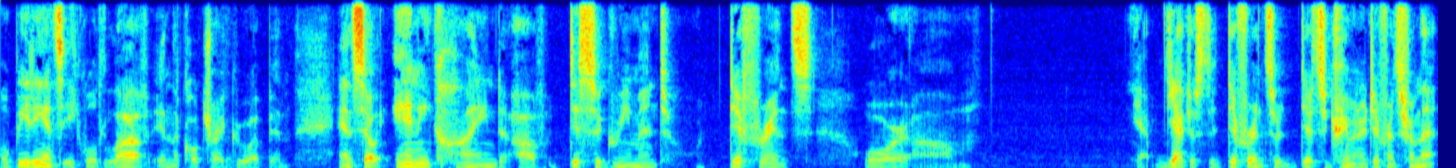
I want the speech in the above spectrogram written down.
Obedience equaled love in the culture I grew up in. And so any kind of disagreement or difference or um, yeah, yeah, just a difference or disagreement or difference from that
